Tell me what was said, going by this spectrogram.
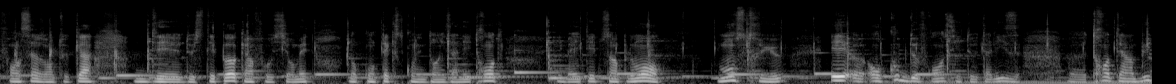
française en tout cas de cette époque, il hein, faut aussi remettre dans le contexte qu'on est dans les années 30, il a été tout simplement monstrueux. Et euh, en Coupe de France, il totalise 31 euh, buts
